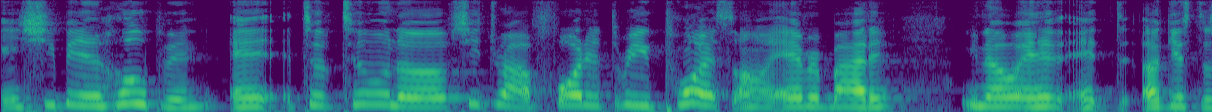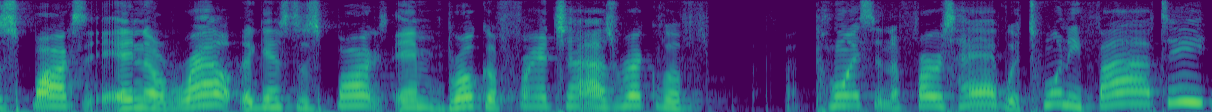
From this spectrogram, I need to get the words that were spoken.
and she been hooping and to the tune of she dropped 43 points on everybody, you know, and, and against the Sparks in a route against the Sparks and broke a franchise record of points in the first half with 25 T.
